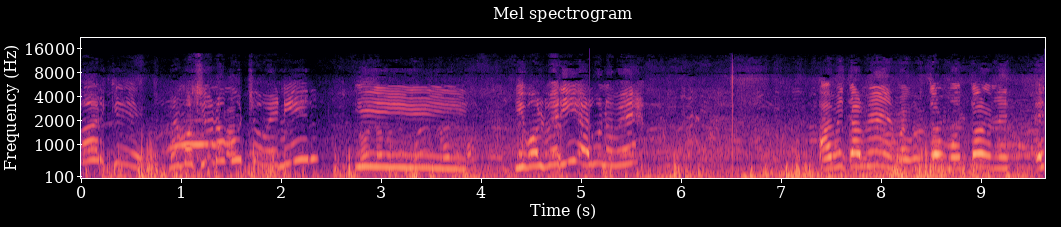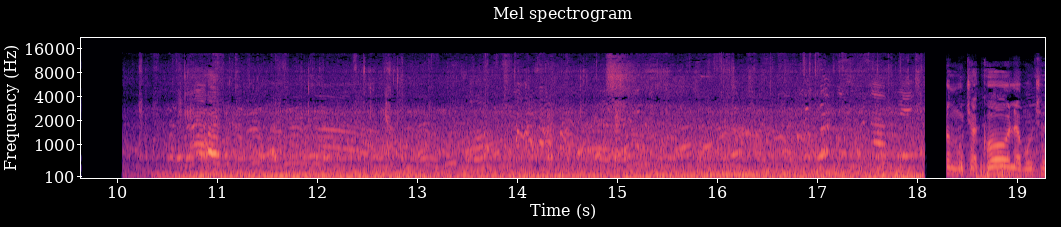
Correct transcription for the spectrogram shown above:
parque. Me emocionó mucho venir y, y volvería alguna vez. A mí también me gustó un montón. Mucha cola, mucha...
